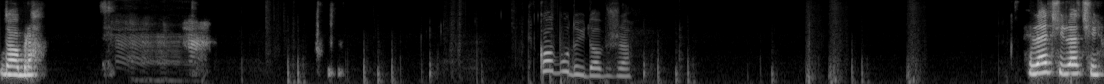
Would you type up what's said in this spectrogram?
Dobra. Tylko buduj dobrze. Leci, leci.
